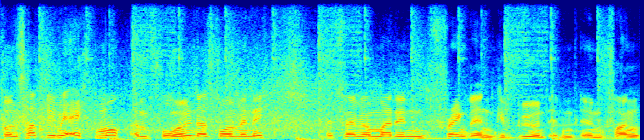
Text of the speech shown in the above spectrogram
Sonst habt ihr mir echt Mock empfohlen, das wollen wir nicht. Jetzt werden wir mal den Franklin gebührend empfangen.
